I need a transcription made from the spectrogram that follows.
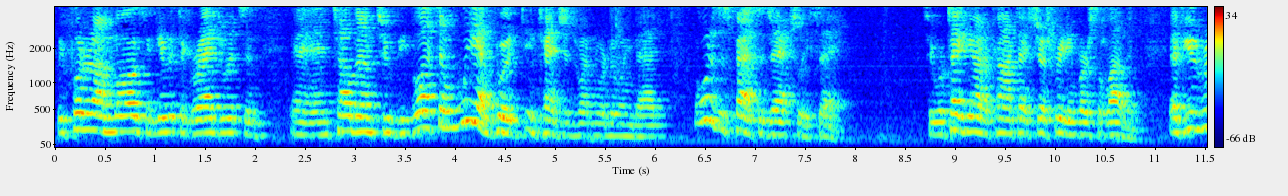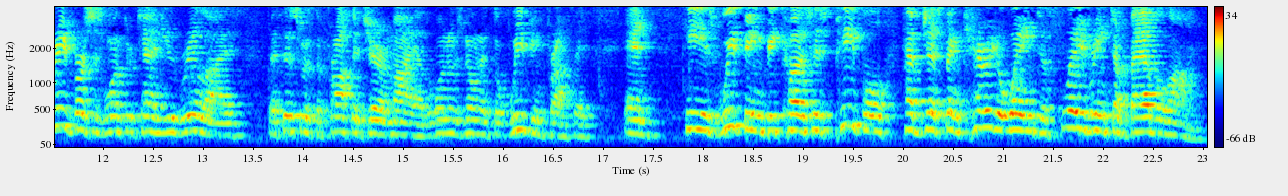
we put it on mugs and give it to graduates and, and tell them to be blessed, and we have good intentions when we're doing that. But what does this passage actually say? See, we're taking out of context just reading verse 11. If you read verses 1 through 10, you'd realize that this was the prophet Jeremiah, the one who's known as the weeping prophet. And he is weeping because his people have just been carried away into slavery into Babylon.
